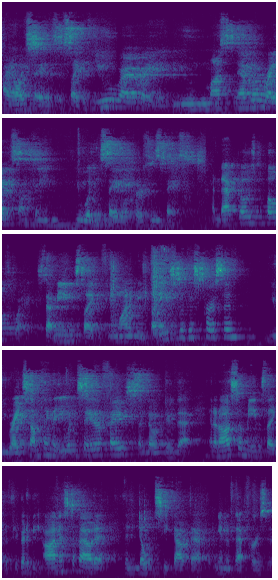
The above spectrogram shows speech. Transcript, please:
I always say this. It's like if you write a writing, you must never write something you wouldn't say to a person's face, and that goes both ways. That means like if you want to be buddies with this person, you write something that you wouldn't say to their face, then don't do that. And it also means like if you're going to be honest about it, then don't seek out that you know that person.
